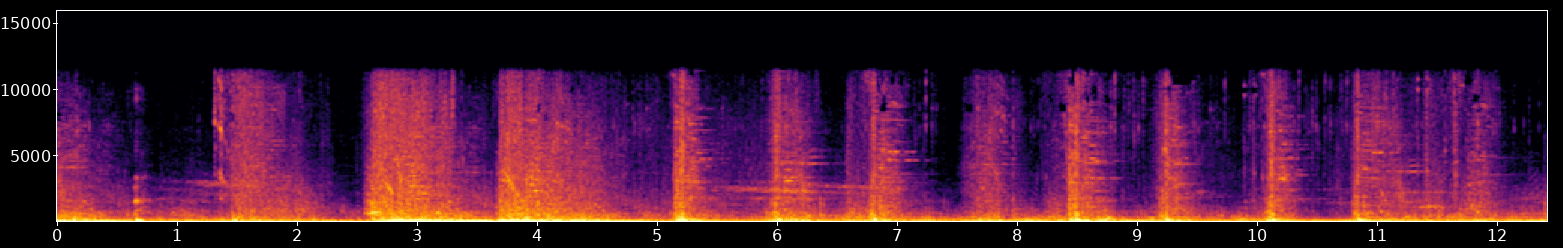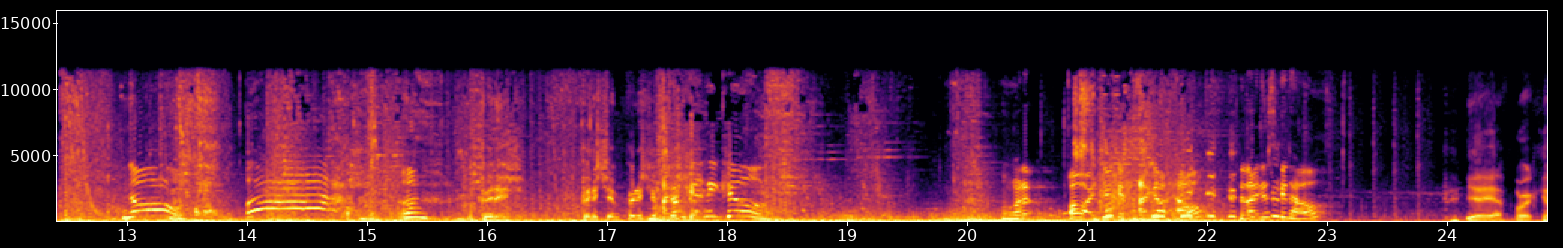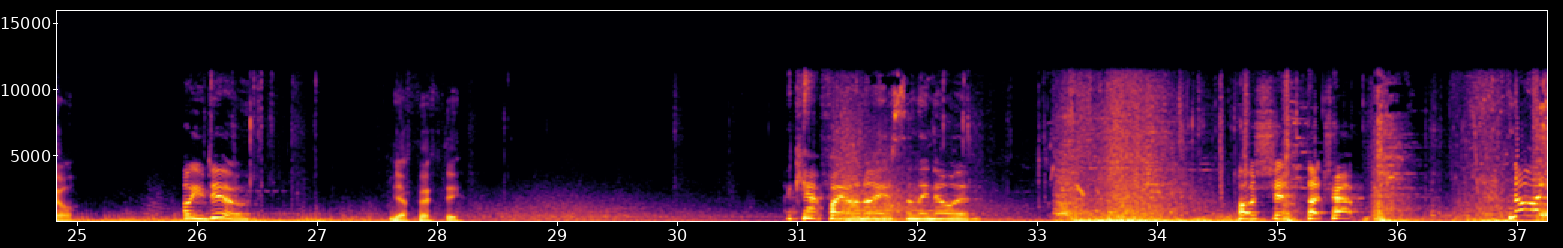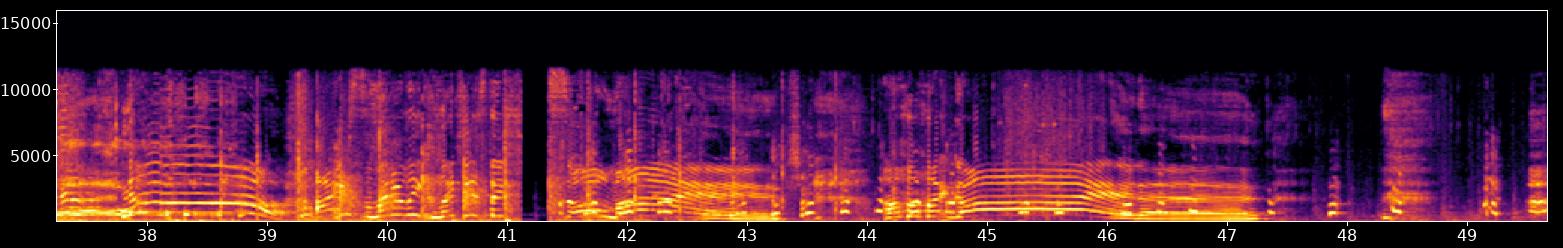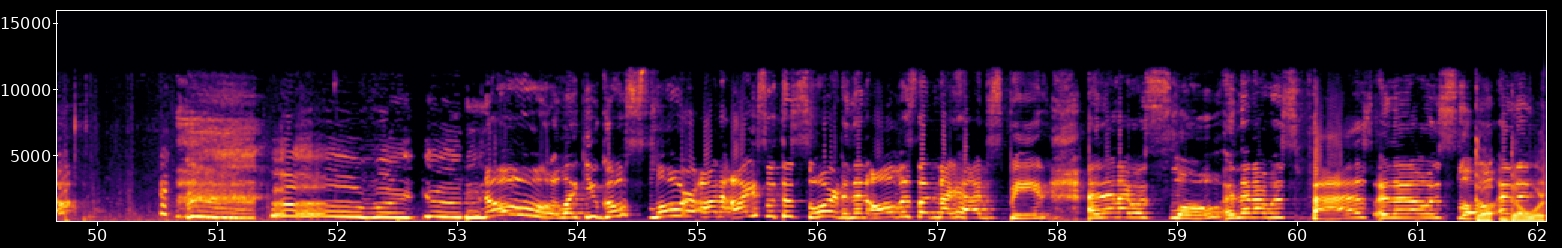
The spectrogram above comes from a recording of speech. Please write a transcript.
No! Ah! Finish. Finish him. Finish him. I don't get any kills. What? a- Oh, I do get. I got health. Did I just get health? Yeah, yeah, for a kill. Oh, you do. Yeah, 50. I can't fight on ice, and they know it. Oh shit! That trap.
